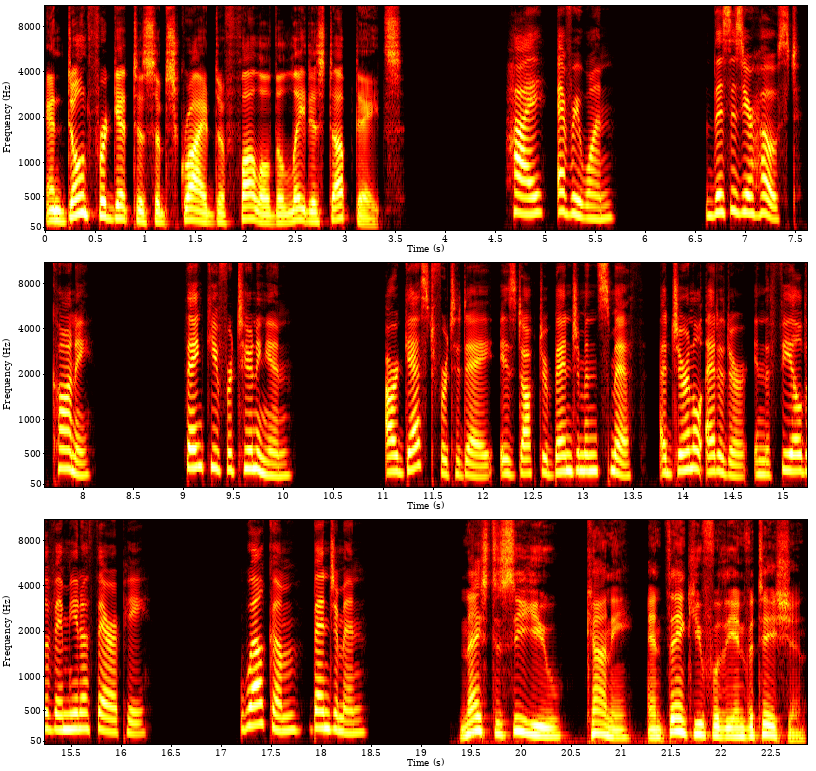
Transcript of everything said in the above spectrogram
And don't forget to subscribe to follow the latest updates. Hi, everyone. This is your host, Connie. Thank you for tuning in. Our guest for today is Dr. Benjamin Smith, a journal editor in the field of immunotherapy. Welcome, Benjamin. Nice to see you, Connie, and thank you for the invitation.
